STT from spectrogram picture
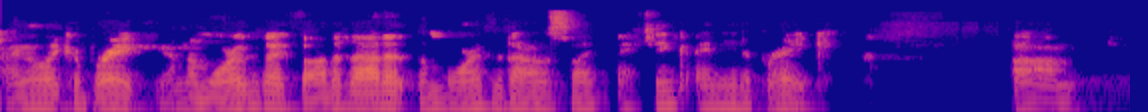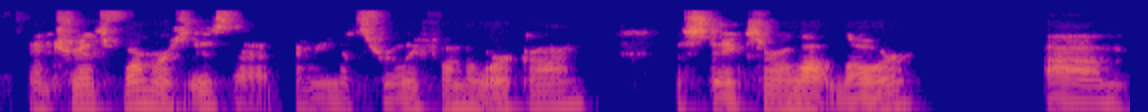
kind of like a break, and the more that I thought about it, the more that I was like, I think I need a break. Um, and Transformers is that. I mean, it's really fun to work on. The stakes are a lot lower. Um,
